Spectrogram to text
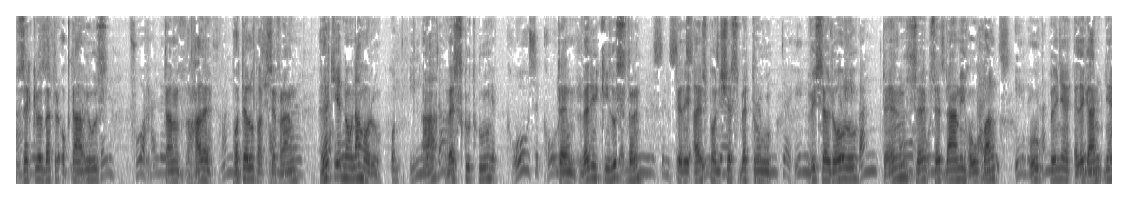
řekl Petr Octavius tam v hale hotelu Patře Frank, hleď jednou nahoru. A ve skutku ten veliký lustr, který alespoň 6 metrů vysel dolů, ten se před námi houpal úplně elegantně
